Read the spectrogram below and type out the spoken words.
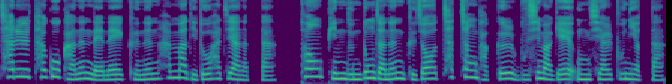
차를 타고 가는 내내 그는 한마디도 하지 않았다. 텅 빈 눈동자는 그저 차창 밖을 무심하게 응시할 뿐이었다.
